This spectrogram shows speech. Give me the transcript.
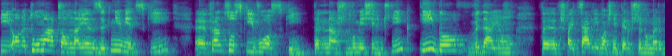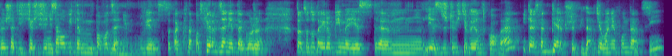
i one tłumaczą na język niemiecki, e, francuski i włoski ten nasz dwumiesięcznik i go wydają w, Szwajcarii właśnie pierwszy numer wyszedł i cieszy się niesamowitym powodzeniem. Więc to tak na potwierdzenie tego, że to, co tutaj robimy, jest, jest rzeczywiście wyjątkowe. I to jest ten pierwszy filar działania fundacji.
